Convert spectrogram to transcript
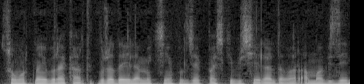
somurtmayı bırak artık. Burada eğlenmek için yapılacak başka bir şeyler de var. Ama bize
